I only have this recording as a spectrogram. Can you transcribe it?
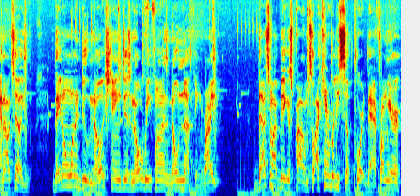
And i'll tell you they don't want to do no exchanges no refunds no nothing right? That's my biggest problem. So i can't really support that from your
